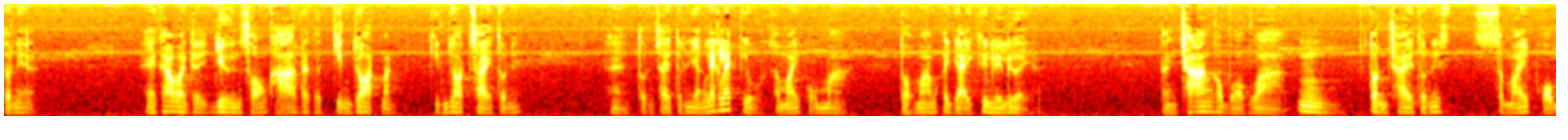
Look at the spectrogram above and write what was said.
ตัวนี้ให้ข้าว่าจะยืนสองขาแล้วก็กินยอดมัน กินยอดไทรตัวนี้ต้นไทรตัวนี้ยังเล็ก ๆ อยู่ สมัยผมมาต่อมามันก็ใหญ่ขึ้นเรื่อยๆแต่ช้างก็บอกว่า อืมต้นไทรตัวนี้สมัยผม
